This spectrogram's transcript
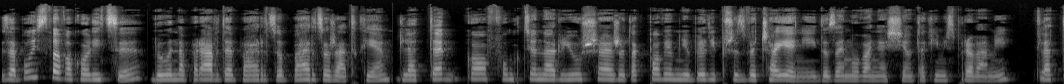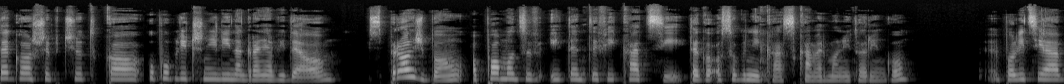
zabójstwa w okolicy były naprawdę bardzo, bardzo rzadkie. Dlatego funkcjonariusze, że tak powiem, nie byli przyzwyczajeni do zajmowania się takimi sprawami. Dlatego szybciutko upublicznili nagrania wideo z prośbą o pomoc w identyfikacji tego osobnika z kamer monitoringu. Policja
